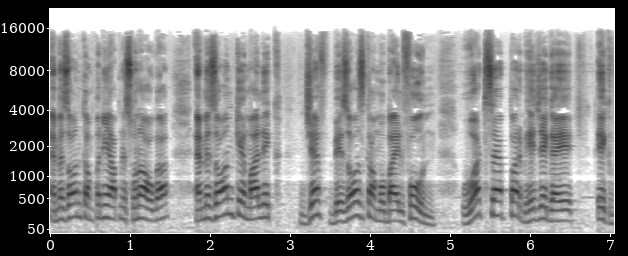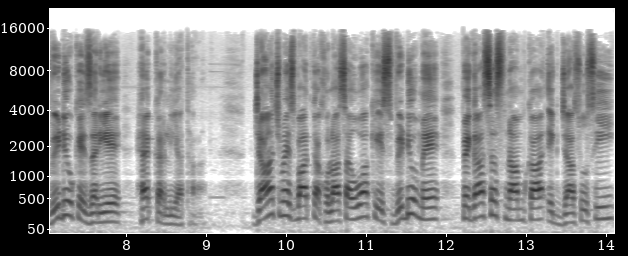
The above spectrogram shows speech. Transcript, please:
अमेजॉन कंपनी, आपने सुना होगा अमेजॉन के मालिक जेफ बेजोज का मोबाइल फ़ोन व्हाट्सएप पर भेजे गए एक वीडियो के ज़रिए हैक कर लिया था। जाँच में इस बात का खुलासा हुआ कि इस वीडियो में पेगासस नाम का एक जासूसी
